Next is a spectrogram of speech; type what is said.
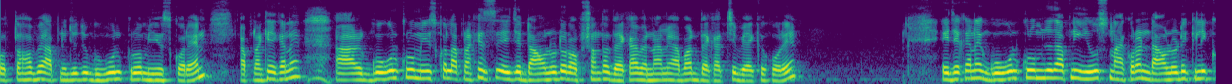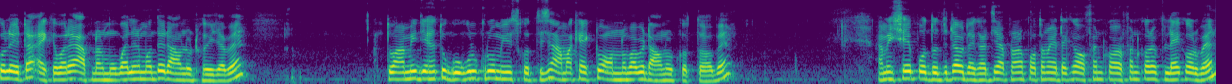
করতে হবে, আপনি যদি গুগল ক্রোম ইউজ করেন, আপনাকে এখানে, আর গুগল ক্রোম ইউজ করলে আপনাকে এই যে ডাউনলোডের অপশনটা দেখাবে না, আমি আবার দেখাচ্ছি ব্যাকে করে। এই যেখানে গুগল ক্রোম যদি আপনি ইউজ না করেন ডাউনলোডে ক্লিক করলে এটা একেবারে আপনার মোবাইলের মধ্যে ডাউনলোড হয়ে যাবে। তো আমি যেহেতু গুগল ক্রোম ইউজ করতেছি, আমাকে একটু অন্যভাবে ডাউনলোড করতে হবে। আমি সেই পদ্ধতিটাও দেখাচ্ছি, আপনারা প্রথমে এটাকে অফেন অফেন করে প্লে করবেন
